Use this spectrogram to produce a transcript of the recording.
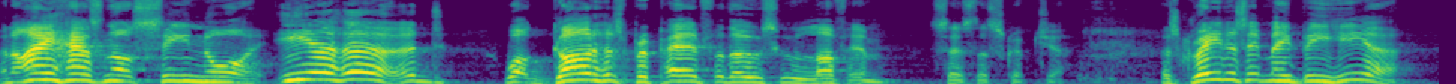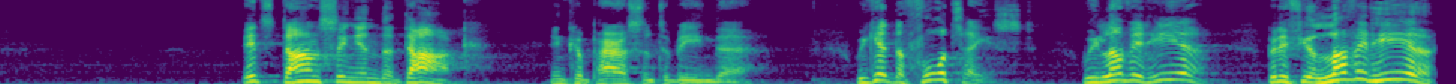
And eye has not seen nor ear heard what God has prepared for those who love him, says the scripture. As great as it may be here, it's dancing in the dark in comparison to being there. We get the foretaste. We love it here. But if you love it here,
